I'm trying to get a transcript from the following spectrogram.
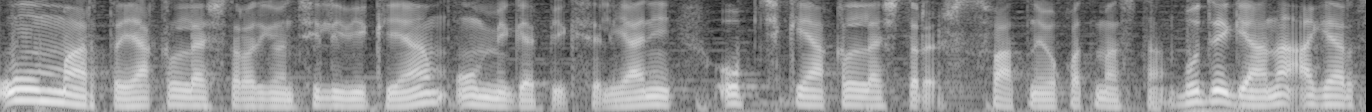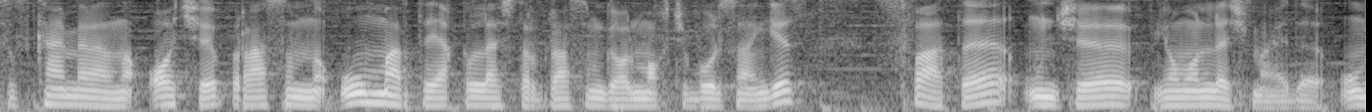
10 marta yaqinlashtiradigan televika ham 10 megapiksel ya'ni optika yaqinlashtirish sifatni yo'qotmasdan. Bu degani agar siz kamerani ochib rasmni 10 marta yaqinlashtirib rasmga olmoqchi bo'lsangiz sifati uncha yomonlashmaydi. 10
